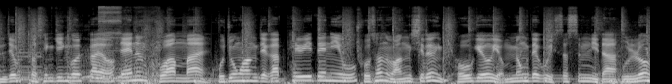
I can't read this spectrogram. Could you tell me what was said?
언제부터 생긴 걸까요? 때는 고한말 고종 황제가 폐위된 이후 조선 왕실은 겨우겨우 연명되고 있었습니다. 물론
